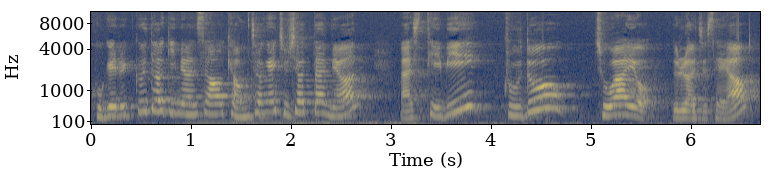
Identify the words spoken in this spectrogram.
고개를 끄덕이면서 경청해 주셨다면 마스TV 구독, 좋아요 눌러주세요.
